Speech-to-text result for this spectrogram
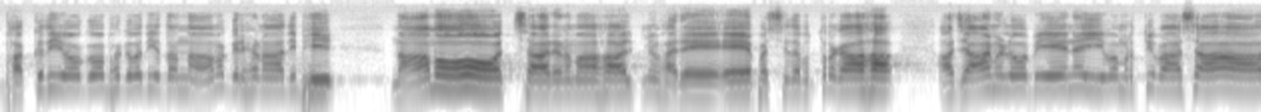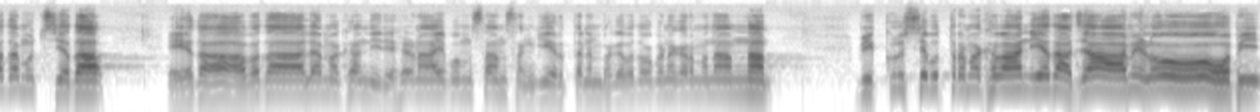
ഭക്തിയോഗോ ഭഗവതി തന്നാമഗ്രഹണാദിഭി നാമോച്ചാരണമാഹാത്മ്യം ഹരേ പശ്യതപുത്രകാഹ അജാമിളോപേന ഇവ മൃത്യുപാശാദമുച്യത ഏതാവതാലമഖ നിരഹണായ പുംസാം സങ്കീർത്തനം ഭഗവതോ ഗുണകർമ്മനാംന. വികൃശ്യപുത്രമഖവാൻ ഏത് അജാമിളോപി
